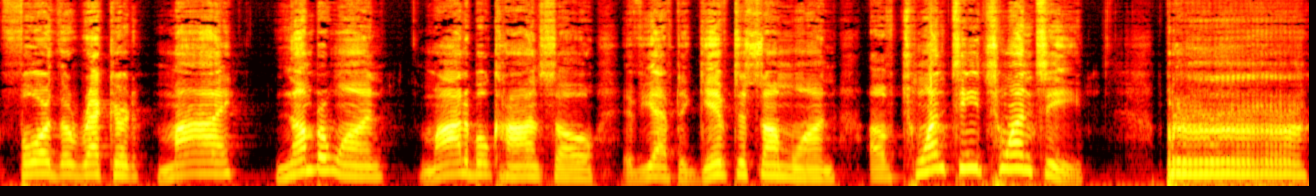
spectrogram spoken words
for the record, my number one moddable console, if you have to give to someone of 2020, brrr,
